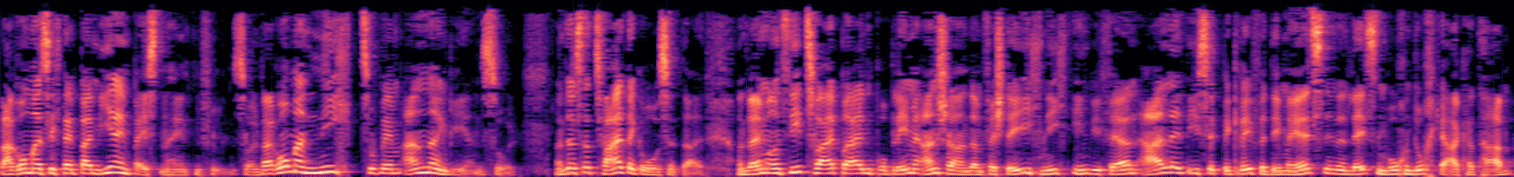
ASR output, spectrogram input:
Warum er sich denn bei mir in besten Händen fühlen soll. Warum er nicht zu wem anderen gehen soll. Und das ist der zweite große Teil. Und wenn wir uns die zwei beiden Probleme anschauen, dann verstehe ich nicht, inwiefern alle diese Begriffe, die wir jetzt in den letzten Wochen durchgeackert haben,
